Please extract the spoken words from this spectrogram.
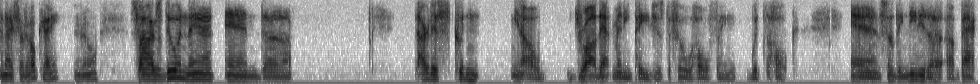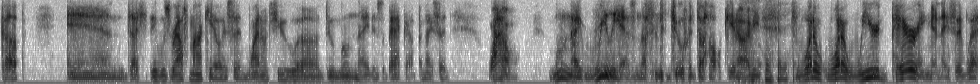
And I said, okay, you know. So I was doing that, and uh, artists couldn't, you know, draw that many pages to fill the whole thing with the Hulk, and so they needed a, a backup. And I, it was Ralph Macchio. I said, "Why don't you uh, do Moon Knight as a backup?" And I said, "Wow, Moon Knight really has nothing to do with the Hulk. You know, I mean, what a what a weird pairing." And they said, "Well,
